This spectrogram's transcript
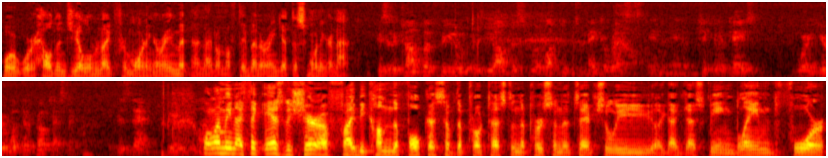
were, were, held in jail overnight for morning arraignment, and I don't know if they've been arraigned yet this morning or not. Is it a conflict for you? Is the office reluctant to make arrests in, in a particular case where you're what they're protesting? Well, I mean, I think as the sheriff, I become the focus of the protest and the person that's actually, I guess, being blamed for,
